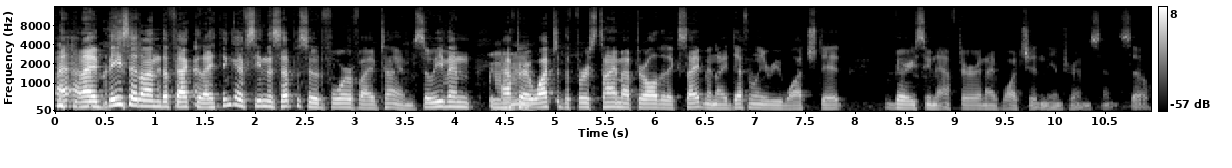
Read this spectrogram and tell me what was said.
I, and I base it on the fact that I think I've seen this episode four or five times. So even mm-hmm. after I Mm-hmm. watched it the first time, after all that excitement, I definitely rewatched it very soon after, and I've watched it in the interim since. So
